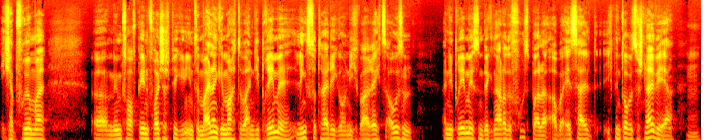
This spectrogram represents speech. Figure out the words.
Ich habe früher mal äh, mit dem VfB ein Freundschaftsspiel gegen Inter Mailand gemacht, da war Andi Breme Linksverteidiger und ich war rechts außen. Andi Breme ist ein begnadeter Fußballer, aber er ist halt, ich bin doppelt so schnell wie er. Mhm.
